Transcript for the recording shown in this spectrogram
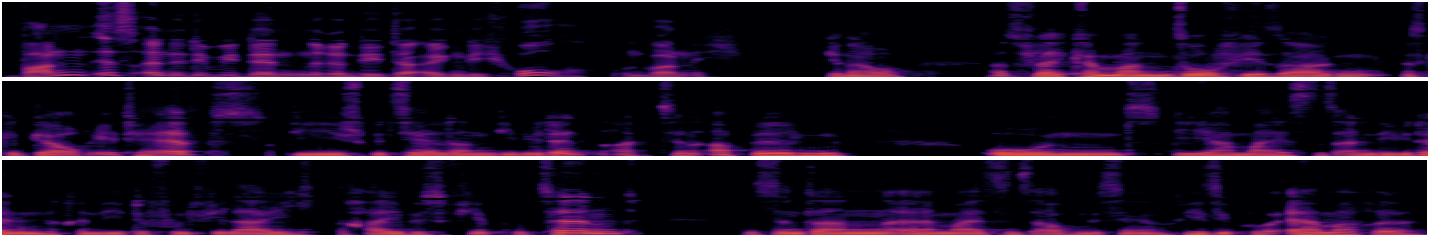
Wann ist eine Dividendenrendite eigentlich hoch und wann nicht? Genau. Also vielleicht kann man so viel sagen, es gibt ja auch ETFs, die speziell dann Dividendenaktien abbilden und die haben meistens eine Dividendenrendite von vielleicht drei bis vier Prozent. Das sind dann äh, meistens auch ein bisschen risikoärmere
